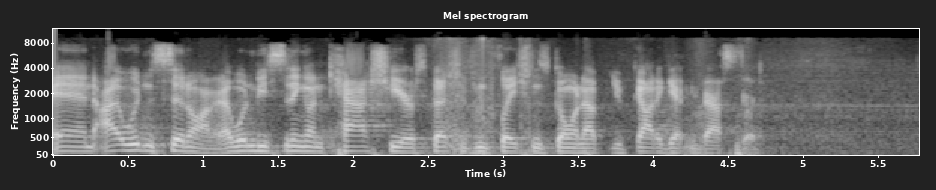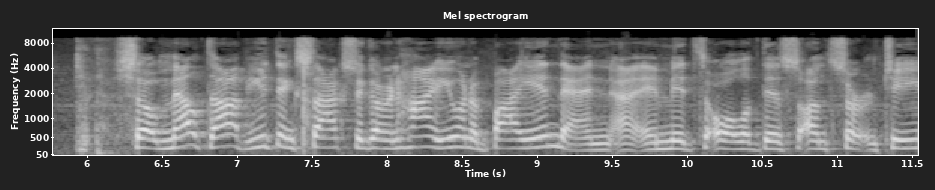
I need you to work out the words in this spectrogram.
And I wouldn't sit on it. I wouldn't be sitting on cash here, especially if inflation's going up. You've got to get invested. so melt up. You think stocks are going higher. You want to buy in then uh, amidst all of this uncertainty,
